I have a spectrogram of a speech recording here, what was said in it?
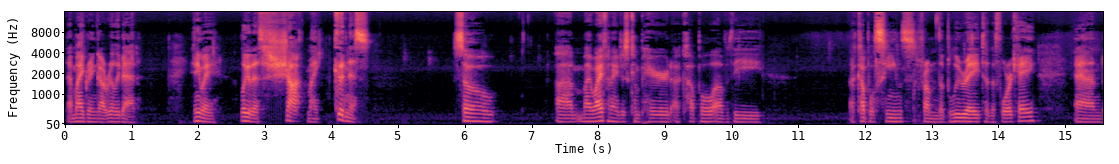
that migraine got really bad. Anyway, look at this shot. My goodness. So, um, my wife and I just compared a couple of the a couple scenes from the Blu-ray to the 4K, and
